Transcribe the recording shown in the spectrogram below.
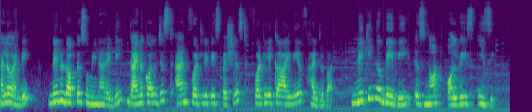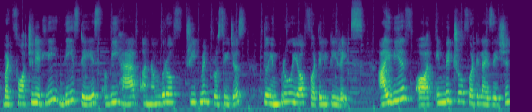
హలో అండి నేను డాక్టర్ సుమీనా రెడ్డి గైనకాలజిస్ట్ అండ్ ఫర్టిలిటీ స్పెషలిస్ట్ ఫర్టిలికా ఐవీఎఫ్ హైదరాబాద్ మేకింగ్ అ బేబీ is not always easy but fortunately these days we have a number of treatment procedures to improve your fertility rates ivf or in vitro fertilization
